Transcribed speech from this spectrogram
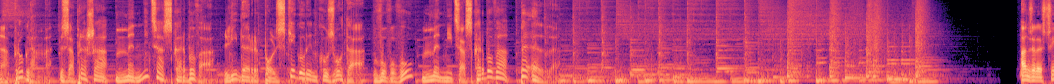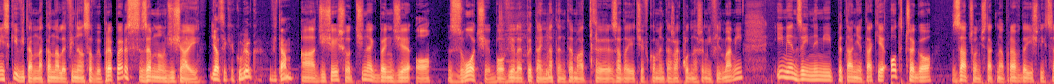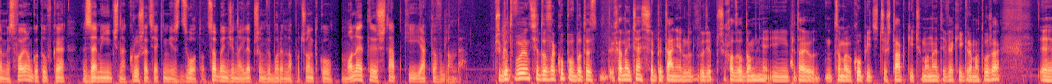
Na program zaprasza Mennica Skarbowa, lider polskiego rynku złota www.mennicaskarbowa.pl. Andrzej Leszczyński, witam na kanale Finansowy Preppers. Ze mną dzisiaj, Jacek Jakubiuk, witam. a dzisiejszy odcinek będzie o złocie, bo wiele pytań na ten temat e, zadajecie w komentarzach pod naszymi filmami i między innymi pytanie takie, od czego zacząć tak naprawdę, jeśli chcemy swoją gotówkę zamienić na kruszec, jakim jest złoto. Co będzie najlepszym wyborem na początku? Monety, sztabki, jak to wygląda? Przygotowując się do zakupów, bo to jest chyba najczęstsze pytanie, lu- ludzie przychodzą do mnie i pytają, co mają kupić, czy sztabki, czy monety, w jakiej gramaturze. Yy,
